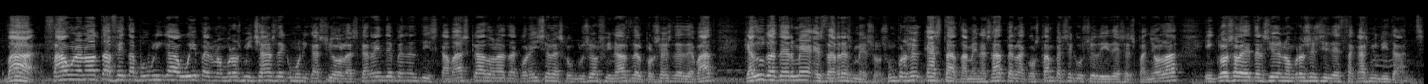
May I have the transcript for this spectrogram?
Va, fa una nota feta pública avui per nombrosos mitjans de comunicació. L'esquerra independentista basca ha donat a conèixer les conclusions finals del procés de debat que ha dut a terme els darrers mesos. Un procés que ha estat amenaçat per la constant persecució d'idees espanyola, inclosa la detenció de nombrosos i destacats militants,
